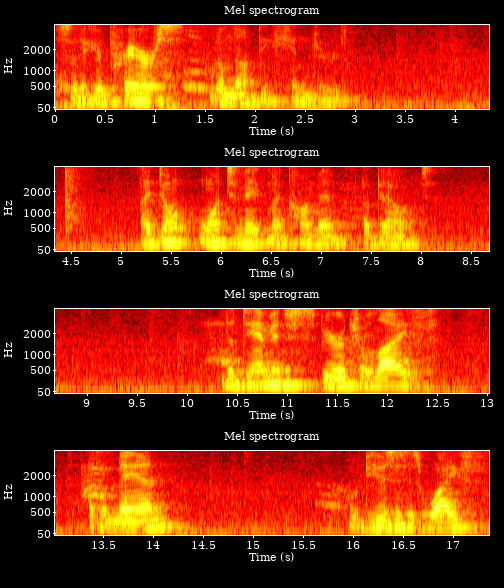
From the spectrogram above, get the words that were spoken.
so that your prayers will not be hindered. I don't want to make my comment about the damaged spiritual life of a man who abuses his wife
